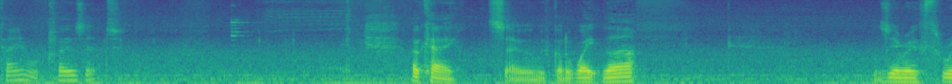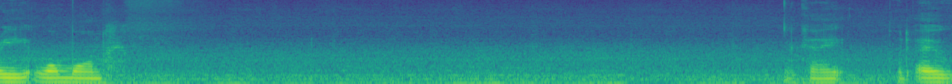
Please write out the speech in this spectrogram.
Okay, we'll close it. Okay, so we've got a weight there. Zero three one one. Okay, with O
